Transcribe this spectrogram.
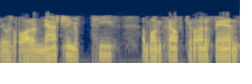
there was a lot of gnashing of teeth among South Carolina fans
